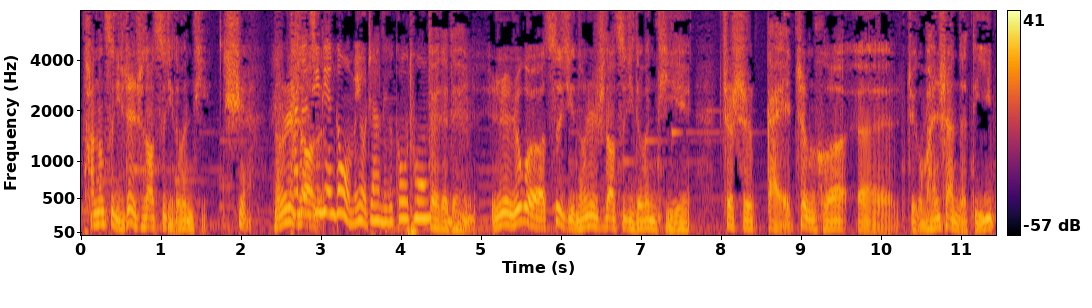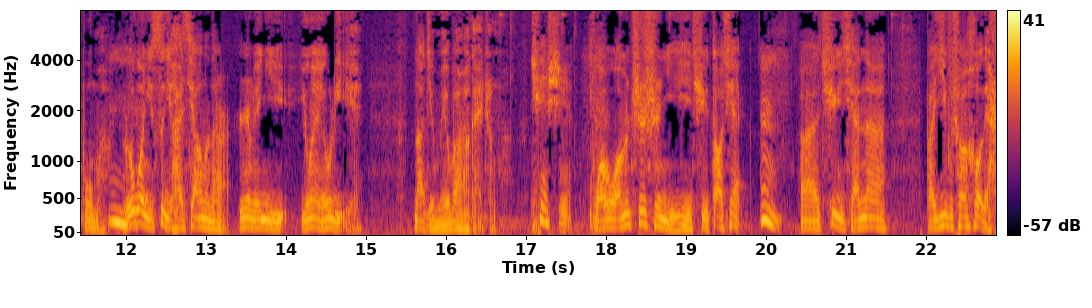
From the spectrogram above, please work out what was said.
他能自己认识到自己的问题，是。能认识到他呢，今天跟我们有这样的一个沟通。对对对，如如果自己能认识到自己的问题，这是改正和呃这个完善的第一步嘛。嗯如果你自己还僵在那儿，认为你永远有理，那就没有办法改正了。确实，我我们支持你去道歉，嗯，呃，去以前呢，把衣服穿厚点儿，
